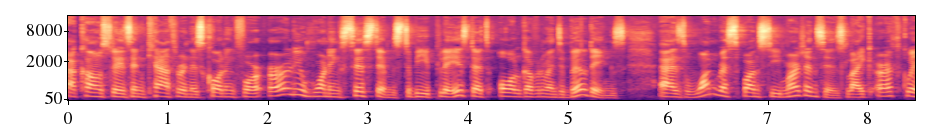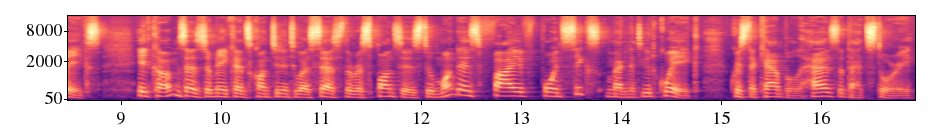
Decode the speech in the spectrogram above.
A council in. Catherine is calling for early warning systems to be placed at all government buildings as one response to emergencies like earthquakes. It comes as Jamaicans continue to assess the responses to Monday's 5.6 magnitude quake. Krista Campbell has that story.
